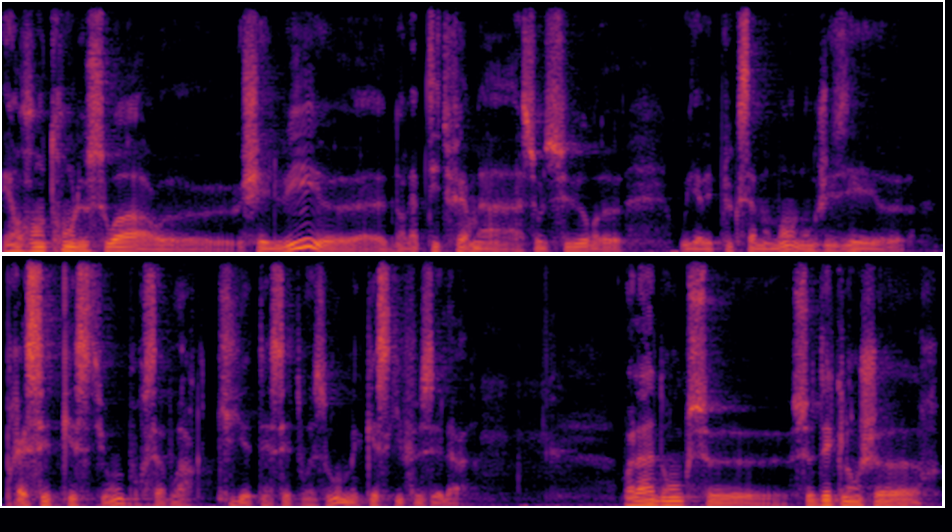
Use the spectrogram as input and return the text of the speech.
Et en rentrant le soir euh, chez lui, dans la petite ferme à, à Saulsure, où il n'y avait plus que sa maman. Donc je les ai euh, pressés de questions pour savoir qui était cet oiseau, mais qu'est-ce qu'il faisait là. Voilà donc ce, déclencheur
